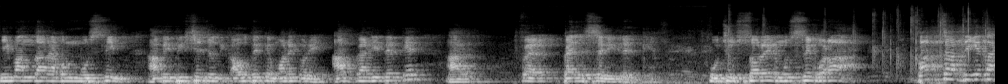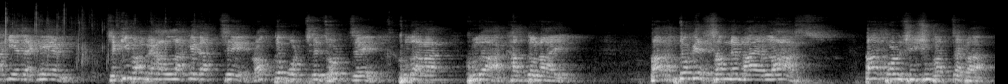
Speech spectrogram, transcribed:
ইমানদার এবং মুসলিম, আমি বিশ্বে যদি কাউদেরকে মনে করি, আফগানিদেরকে আর প্যা- প্যালেস্টাইনিদেরকে উঁচু স্তরের মুসলিম ওরা। বাচ্চার দিকে তাকিয়ে দেখেন যে কীভাবে আল্লাহকে ডাকছে, রক্ত পড়ছে, ঝরছে, ক্ষুধা ক্ষুধা, খাদ্য নাই। তার চোখের সামনে মায়ের লাশ। তারপরে শিশু বাচ্চাটা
